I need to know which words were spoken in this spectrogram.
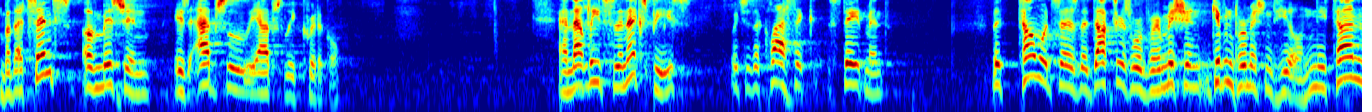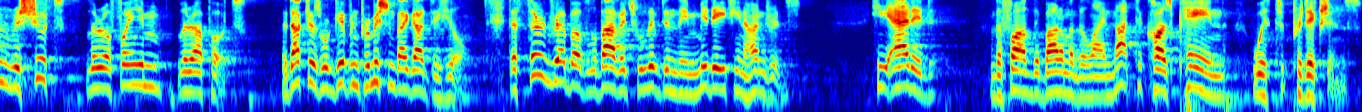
But that sense of mission is absolutely, absolutely critical. And that leads to the next piece, which is a classic statement. The Talmud says that doctors were permission, given permission to heal. Nitan reshut l'rofoim l'rapot. The doctors were given permission by God to heal. The third Rebbe of Lubavitch, who lived in the mid 1800s, he added the, the bottom of the line, not to cause pain with predictions.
